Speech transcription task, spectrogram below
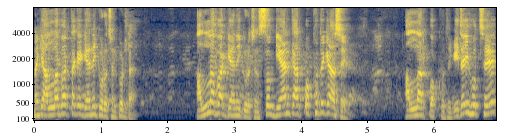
নাকি আল্লাহ পাক তাকে জ্ঞানী করেছেন? কোনটা? আল্লাহ পাক জ্ঞানী করেছেন। সো জ্ঞান কার পক্ষ থেকে আসে? আল্লাহর পক্ষ থেকে। এটাই হচ্ছে,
